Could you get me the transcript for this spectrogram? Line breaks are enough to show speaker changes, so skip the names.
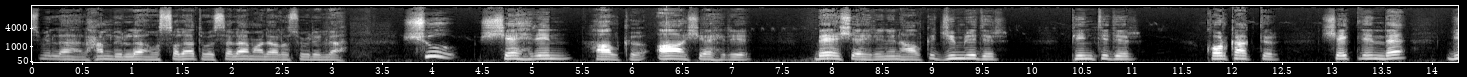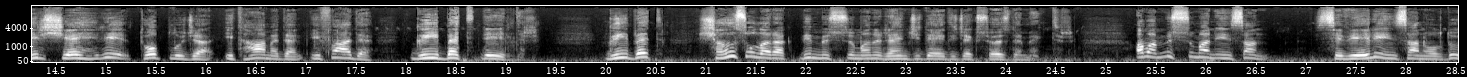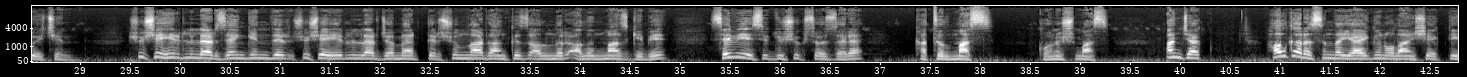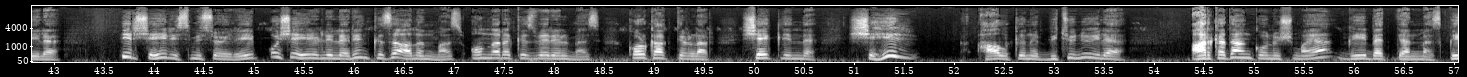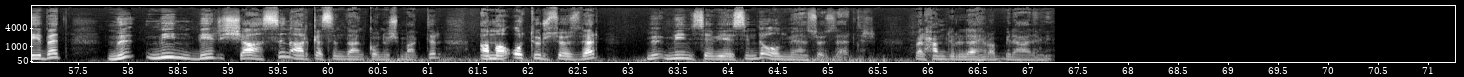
Bismillah, elhamdülillah, ve salatu ve selamu ala Resulillah. Şu şehrin halkı, A şehri, B şehrinin halkı cimridir, pintidir, korkaktır şeklinde bir şehri topluca itham eden ifade gıybet değildir. Gıybet şahıs olarak bir Müslümanı rencide edecek söz demektir. Ama Müslüman insan seviyeli insan olduğu için şu şehirliler zengindir, şu şehirliler cömerttir, şunlardan kız alınır alınmaz gibi seviyesi düşük sözlere katılmaz, konuşmaz. Ancak halk arasında yaygın olan şekliyle bir şehir ismi söyleyip o şehirlilerin kızı alınmaz, onlara kız verilmez, korkaktırlar şeklinde şehir halkını bütünüyle arkadan konuşmaya gıybet denmez. Gıybet mümin bir şahsın arkasından konuşmaktır. Ama o tür sözler mümin seviyesinde olmayan sözlerdir. Velhamdülillahi Rabbil Alemin.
